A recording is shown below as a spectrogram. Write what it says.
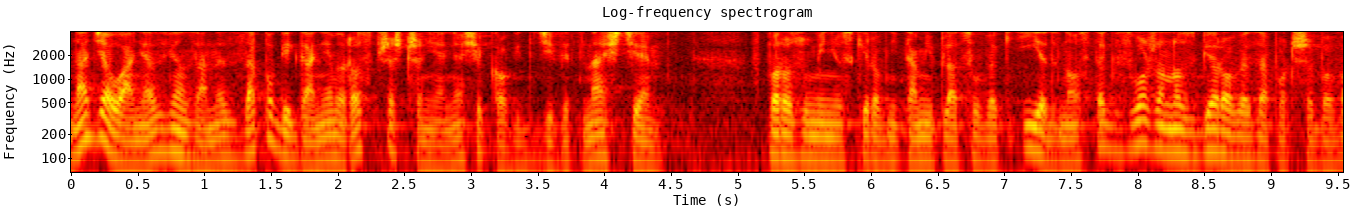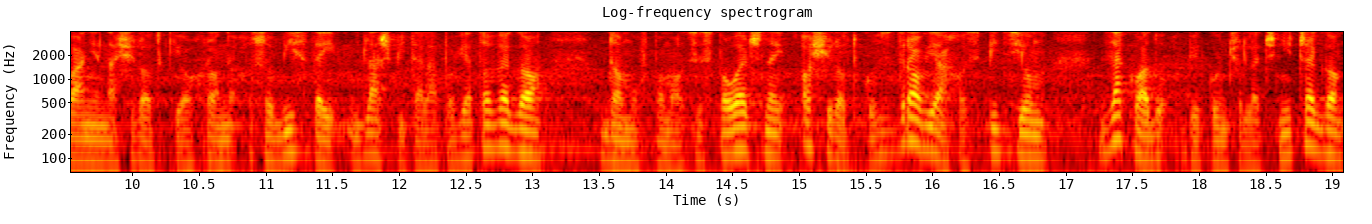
na działania związane z zapobieganiem rozprzestrzeniania się COVID-19. Porozumieniu z kierownikami placówek i jednostek złożono zbiorowe zapotrzebowanie na środki ochrony osobistej dla szpitala powiatowego, domów pomocy społecznej, ośrodków zdrowia, hospicjum, zakładu opiekuńczo-leczniczego,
